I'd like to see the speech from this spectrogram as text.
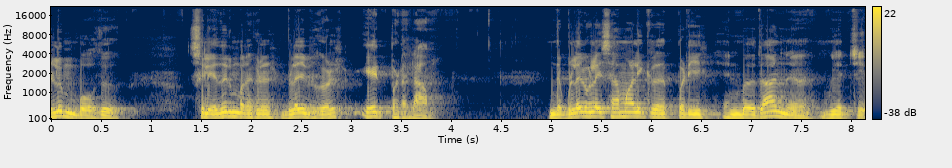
எழும்போது சில எதிர்மறைகள் விளைவுகள் ஏற்படலாம். இந்த விளைவுகளை சமாளிக்கிறது எப்படி என்பதுதான் முயற்சி.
